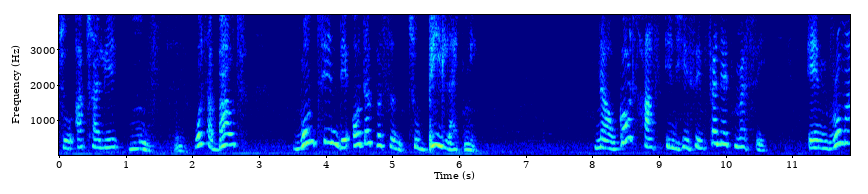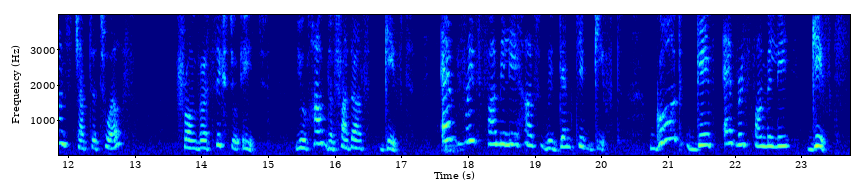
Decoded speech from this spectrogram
to actually move? What about wanting the other person to be like me? Now, God has, in His infinite mercy, in Romans chapter 12, from verse 6 to 8, you have the Father's gift. Every family has redemptive gift. God gave every family gifts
